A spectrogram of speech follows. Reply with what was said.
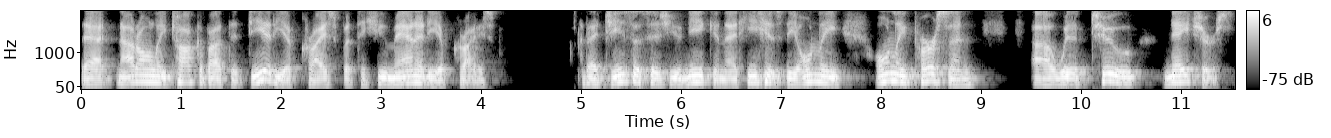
that not only talk about the deity of Christ, but the humanity of Christ that Jesus is unique and that he is the only only person uh, with two natures,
